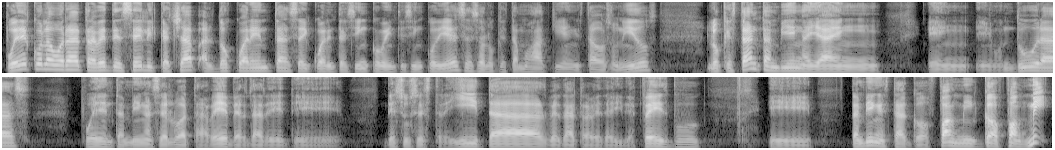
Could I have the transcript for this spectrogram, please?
Puede colaborar a través de Celi Cachap al 240-645-2510. Eso es lo que estamos aquí en Estados Unidos. Los que están también allá en, Honduras pueden también hacerlo a través, ¿verdad? De, sus estrellitas, ¿verdad? A través de ahí de Facebook. Y también está GoFundMe, GoFundMe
